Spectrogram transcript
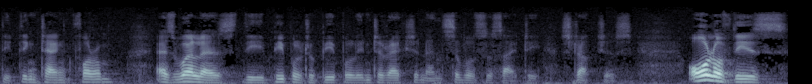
the think tank forum as well as the people to people interaction and civil society structures. All of these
